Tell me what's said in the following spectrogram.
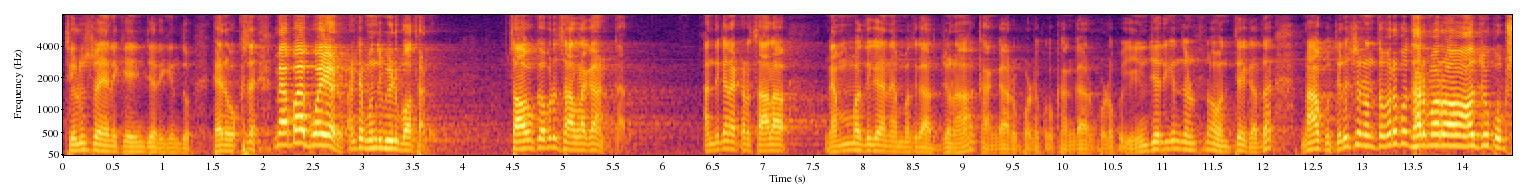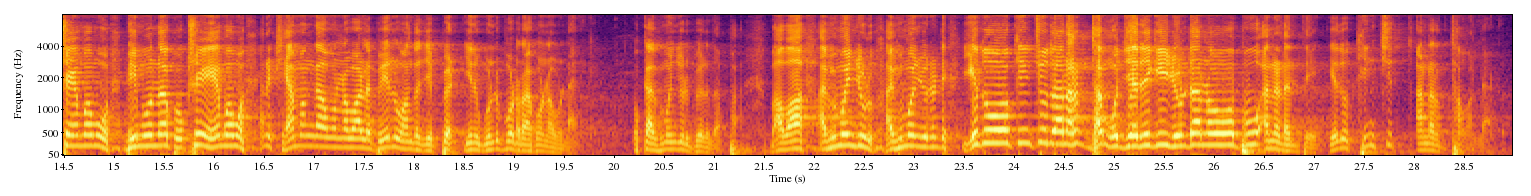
తెలుసు ఆయనకి ఏం జరిగిందో. కానీ ఒకసారి మీ అబ్బాయి పోయాడు. అంటే ముందు వీడు పోతాడు. చావు కబురు చల్లగా అంటారు. అందుకని అక్కడ చాలా నెమ్మదిగా నెమ్మదిగా అర్జున కంగారు పడకు కంగారు పడకు ఏం జరిగింది అంటున్నావు? అంతే కదా. నాకు తెలిసినంతవరకు ధర్మరాజుకు క్షేమము భీమునకు క్షేమము అని క్షేమంగా ఉన్న వాళ్ళ పేర్లు వంద చెప్పాడు. ఈయన గుండెపోటు రాకుండా ఉండడానికి. ఒక అభిమన్యుడు పేరు తప్ప. బావా అభిమన్యుడు అభిమన్యుడు అంటే ఏదో కించుదనర్థము జరిగి ఉండనోపు అన్నాడంతే. ఏదో కించిత్ అనర్థం అన్నాడు.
